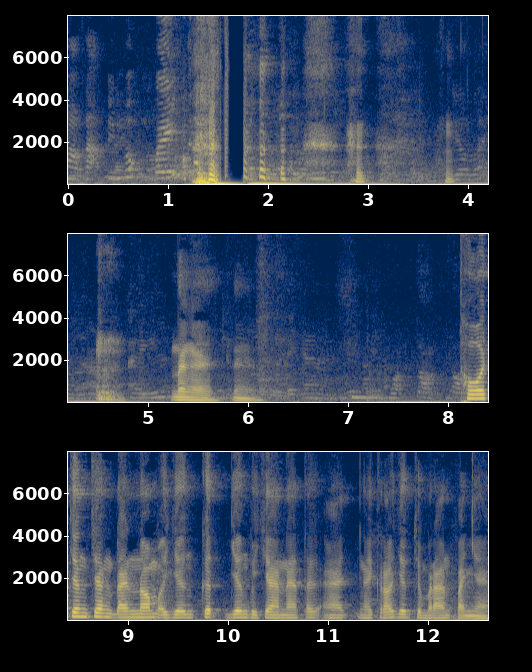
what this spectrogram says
មកដាក់ពីមុខវិញ ហ្នឹងហើយហ្នឹងធัวចឹងចឹងដែលនាំឲ្យយើងគិតយើងពិចារណាទៅអាចថ្ងៃក្រោយយើងចម្រើនបញ្ញា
